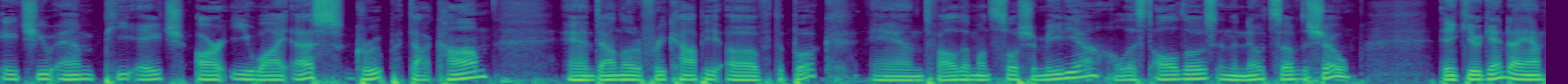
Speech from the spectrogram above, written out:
H U M P H R E Y S group.com and download a free copy of the book and follow them on social media. I'll list all those in the notes of the show. Thank you again, Diane.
